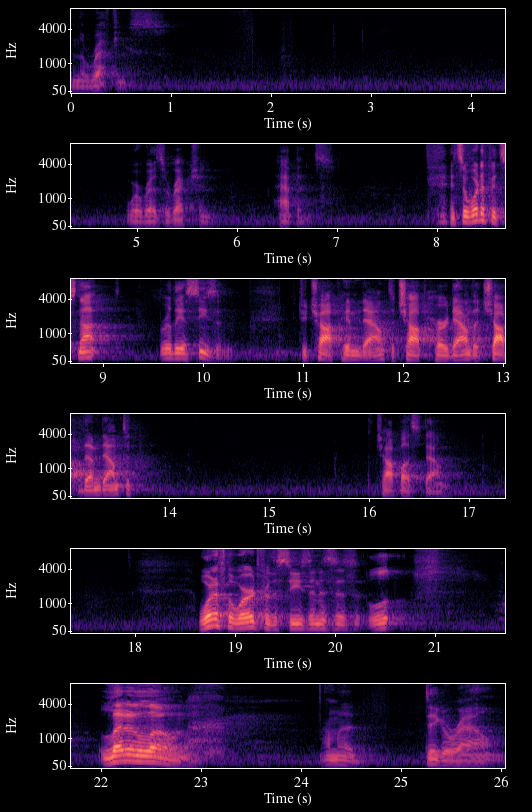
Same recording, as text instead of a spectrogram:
in the refuse. Where resurrection happens. And so, what if it's not really a season? To chop him down, to chop her down, to chop them down, to, to chop us down? What if the word for the season is this, let it alone? I'm going to dig around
